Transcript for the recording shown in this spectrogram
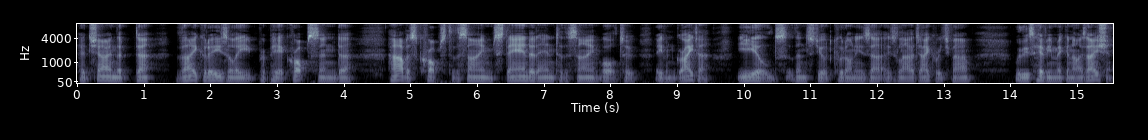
had shown that uh, they could easily prepare crops and uh, harvest crops to the same standard and to the same, or to even greater yields than Stuart could on his, uh, his large acreage farm with his heavy mechanisation.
